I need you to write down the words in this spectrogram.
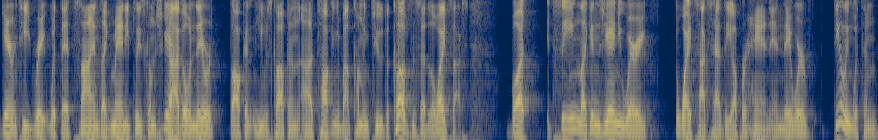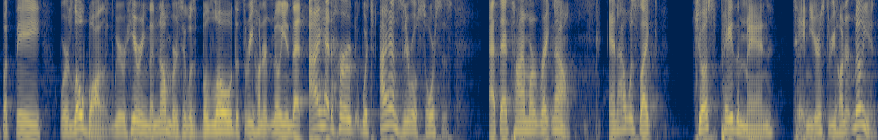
guaranteed rate with that signs like Manny, please come to Chicago, yeah. and they were talking he was talking uh, talking about coming to the Cubs instead of the White Sox. But it seemed like in January the White Sox had the upper hand and they were dealing with him, but they were lowballing. We were hearing the numbers. It was below the 300 million that I had heard, which I have zero sources at that time or right now. And I was like, just pay the man 10 years, 300 million.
